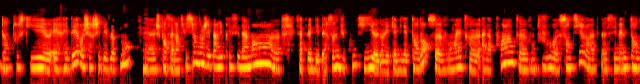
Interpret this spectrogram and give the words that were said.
dans tout ce qui est R&D, recherche et développement. Mmh. je pense à l'intuition dont j'ai parlé précédemment. ça peut être des personnes du coup qui, dans les cabinets de tendance, vont être à la pointe, vont toujours sentir ces mêmes tendances.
